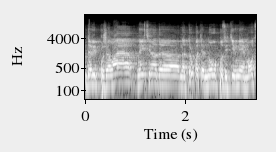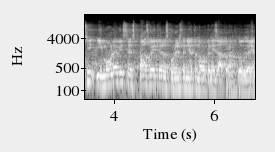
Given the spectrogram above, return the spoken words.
Да ви пожелая наистина да натрупате много позитивни емоции и моля ви се, спазвайте разпорежданията на организатора. Благодаря.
